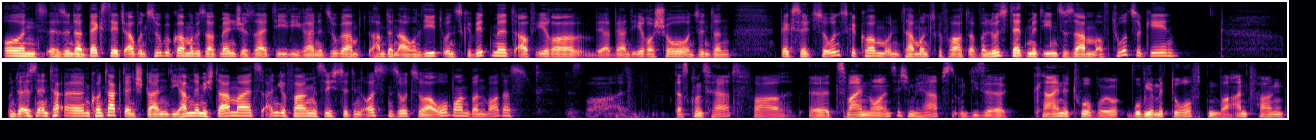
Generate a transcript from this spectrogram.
und äh, sind dann backstage auf uns zugekommen und gesagt, Mensch, ihr seid die, die keine Zugabe haben, haben dann auch ein Lied uns gewidmet auf ihrer, während ihrer Show und sind dann backstage zu uns gekommen und haben uns gefragt, ob wir Lust hätten, mit ihnen zusammen auf Tour zu gehen. Und da ist ein, äh, ein Kontakt entstanden. Die haben nämlich damals angefangen, sich den Osten so zu erobern. Wann war das? Das war also das Konzert war äh, 92 im Herbst und diese kleine Tour, wo, wo wir mit durften, war Anfang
